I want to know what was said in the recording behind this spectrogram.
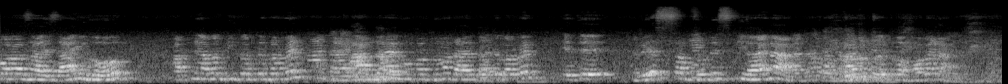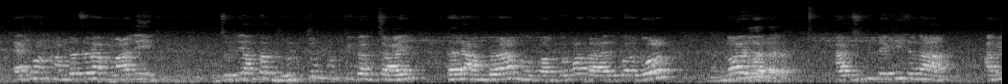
করা যায় যাই হোক আপনি আবার কি করতে পারবেন? ধারায়। মোকদ্দমা দায়ের করতে পারবেন। এতে রেস সাব নোটিস কি হয় না? হবে না। এখন আমরা যারা মালিক যদি আমরা দ্রুত পত্রিকার চাই তাহলে আমরা মোকদ্দমা দায়ের করব নয় ধারায়। আর যদি দেখি যে না আমি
